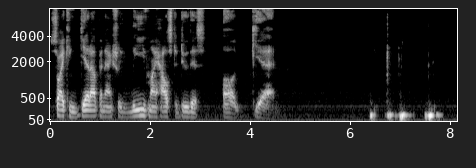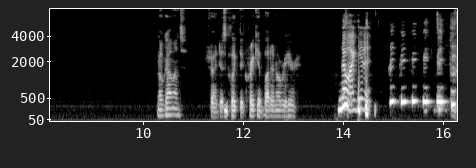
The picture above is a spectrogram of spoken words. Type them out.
so I can get up and actually leave my house to do this again. No comments? Should I just click the cricket button over here? No, I get it.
